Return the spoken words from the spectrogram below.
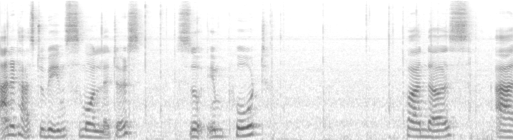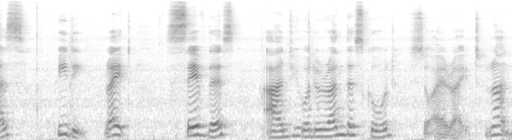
and it has to be in small letters. So import pandas as pd right? Save this and you want to run this code so I write run.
